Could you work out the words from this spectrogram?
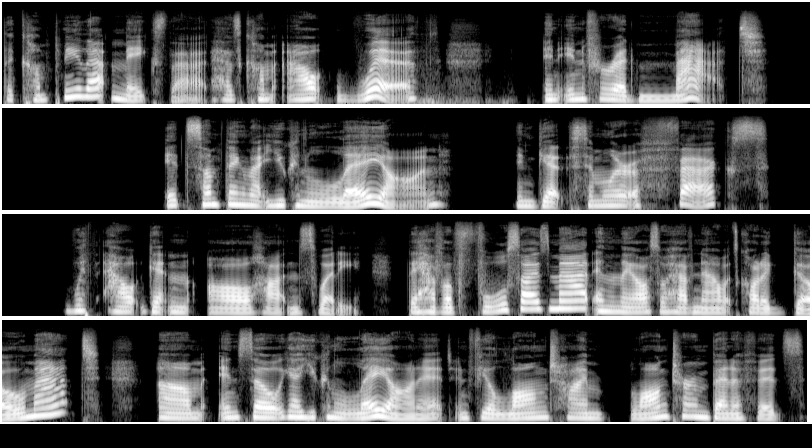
the company that makes that has come out with an infrared mat. It's something that you can lay on and get similar effects without getting all hot and sweaty. They have a full size mat, and then they also have now what's called a Go mat. Um, and so, yeah, you can lay on it and feel long time, long term benefits,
